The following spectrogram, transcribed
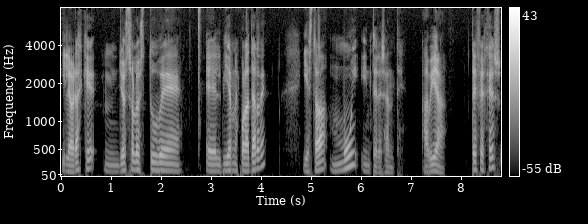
Y la verdad es que mm, yo solo estuve el viernes por la tarde y estaba muy interesante. Había TFGs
